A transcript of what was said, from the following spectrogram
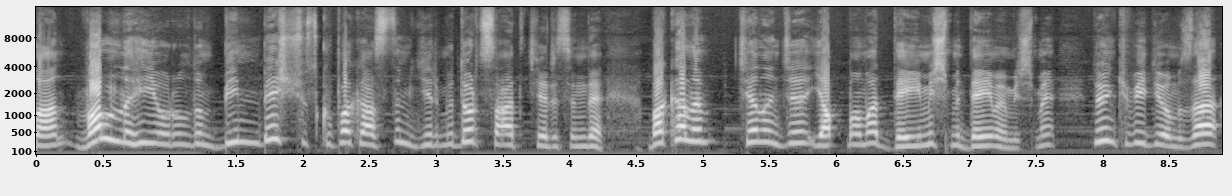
lan. Vallahi yoruldum. 1500 kupa kastım 24 saat içerisinde. Bakalım challenge'ı yapmama değmiş mi değmemiş mi? Dünkü videomuza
